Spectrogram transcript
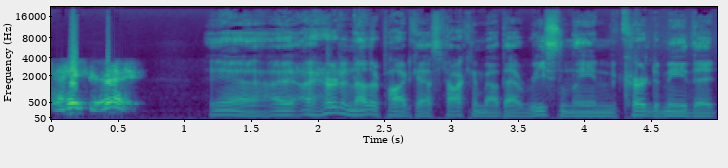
I think you're right. Yeah, I, I heard another podcast talking about that recently, and it occurred to me that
